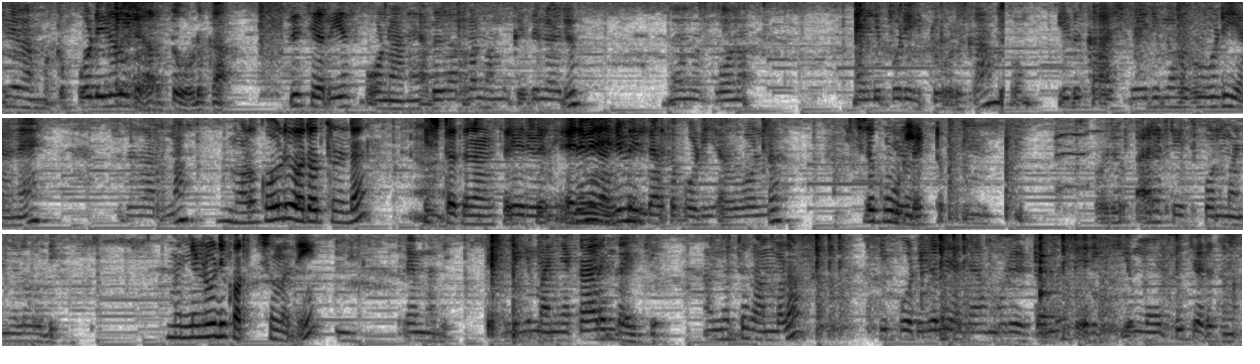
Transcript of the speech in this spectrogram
ഇനി നമുക്ക് പൊടികൾ ചേർത്ത് കൊടുക്കാം. ഇത് ചെറിയ സ്പൂണാണ് അത് കാരണം നമുക്കിതിനൊരു മൂന്ന് സ്പൂണ് മല്ലിപ്പൊടി ഇട്ട് കൊടുക്കാം. അപ്പം ഇത് കാശ്മീരി മുളക് പൊടിയാണ്. അത് കാരണം മുളക് പൊടി ഓരോരുത്തരുടെ ഇഷ്ടത്തിനനുസരിച്ച് എരിവില്ലാത്ത പൊടി. അതുകൊണ്ട് ഇച്ചിരി കൂടുതലിട്ടു ഒരു അര ടീസ്പൂൺ മഞ്ഞൾ പൊടി. മഞ്ഞൾ പൊടി കുറച്ച് മതി. ഇത്രയും മതി. അല്ലെങ്കിൽ മഞ്ഞക്കാരം കഴിക്കും. എന്നിട്ട് നമ്മൾ ഈ പൊടികളെല്ലാം കൂടി ഇട്ടൊന്ന് ശരിക്കും മൂപ്പിച്ചെടുക്കണം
